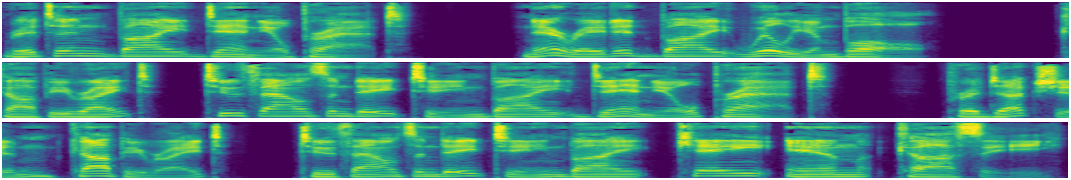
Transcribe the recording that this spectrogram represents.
Written by Daniel Pratt. Narrated by William Ball. Copyright 2018 by Daniel Pratt. Production copyright 2018 by K. M. Kasi.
